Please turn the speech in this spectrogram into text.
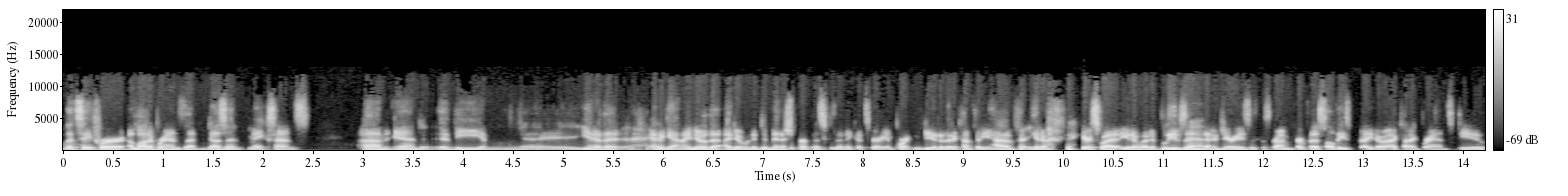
let's say for a lot of brands that doesn't make sense. Um, and the uh, you know the and again i know that i don't want to diminish purpose because i think it's very important you know that a company have you know here's what you know what it believes in yeah. ben and jerry's is a strong purpose all these you know iconic brands do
